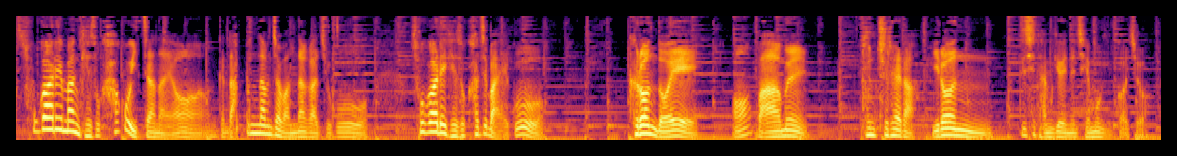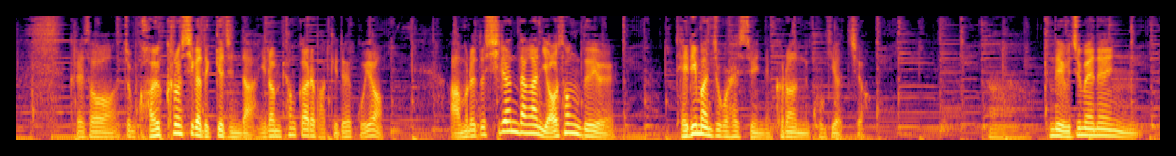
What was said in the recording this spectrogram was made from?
소가리만 계속 하고 있잖아요. 그러니까 나쁜 남자 만나가지고 소가리 계속 하지 말고 그런 너의 어? 마음을 분출해라 이런 뜻이 담겨 있는 제목인 거죠. 그래서 좀 걸크러쉬가 느껴진다 이런 평가를 받기도 했고요. 아무래도 실현당한 여성들 대리만족을 할 수 있는 그런 곡이었죠. 어, 근데 요즘에는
